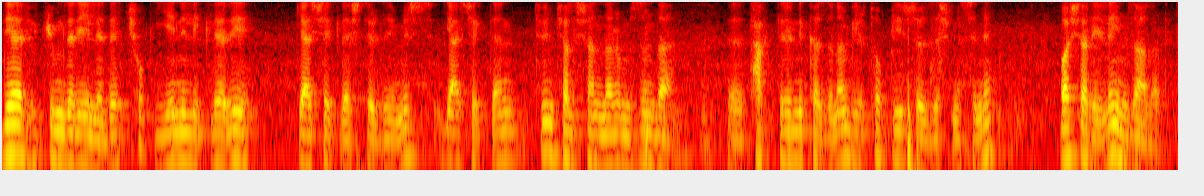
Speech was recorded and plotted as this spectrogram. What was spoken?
diğer hükümleriyle de çok yenilikleri gerçekleştirdiğimiz, gerçekten tüm çalışanlarımızın da e, takdirini kazanan bir toplu sözleşmesini başarıyla imzaladık.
